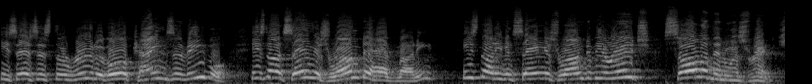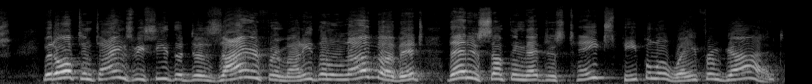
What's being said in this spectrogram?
He says it's the root of all kinds of evil. He's not saying it's wrong to have money. He's not even saying it's wrong to be rich. Solomon was rich. But oftentimes we see the desire for money, the love of it, that is something that just takes people away from God.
